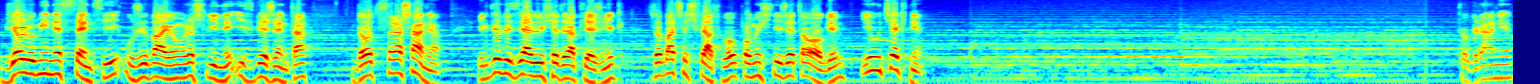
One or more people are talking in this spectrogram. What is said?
Bioluminescencji używają rośliny i zwierzęta do odstraszania. I gdyby zjawił się drapieżnik, Zobaczy światło, pomyśli, że to ogień i ucieknie. To graniec,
